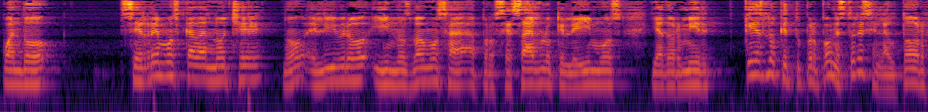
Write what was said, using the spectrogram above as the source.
cuando cerremos cada noche ¿no? el libro y nos vamos a, procesar lo que leímos y a dormir. ¿Qué es lo que tú propones? Tú eres el autor.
